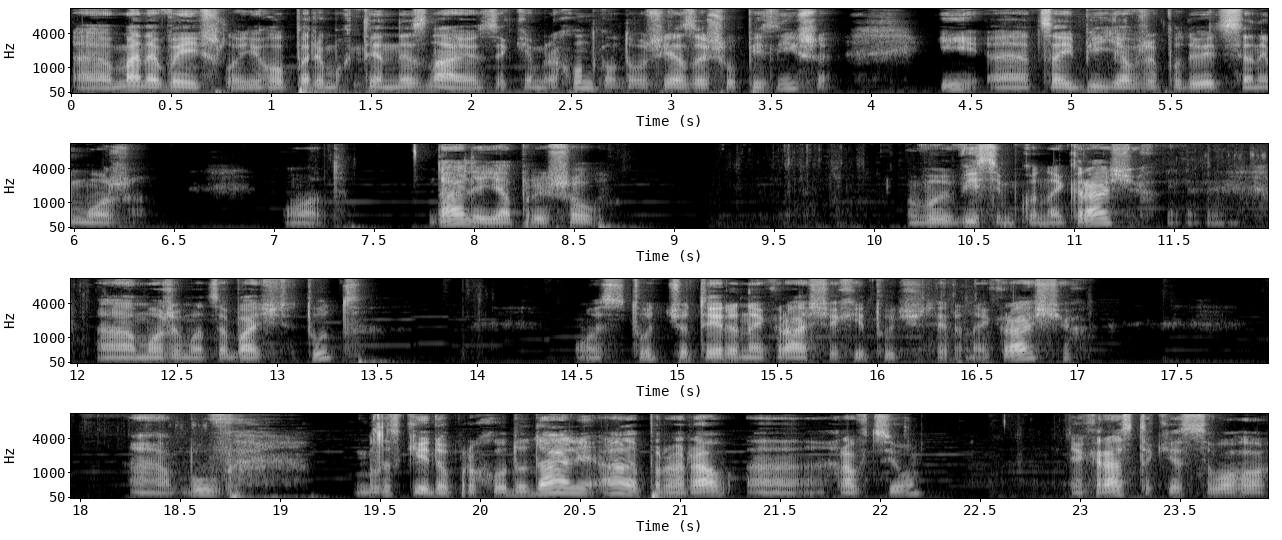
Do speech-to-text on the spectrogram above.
В мене вийшло його перемогти, не знаю з яким рахунком, тому що я зайшов пізніше, і цей бій я вже подивитися не можу. От. Далі я прийшов в вісімку найкращих. Можемо це бачити тут. Ось тут 4 найкращих і тут 4 найкращих. Був близький до проходу далі, але програв е, гравцю якраз таки свого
